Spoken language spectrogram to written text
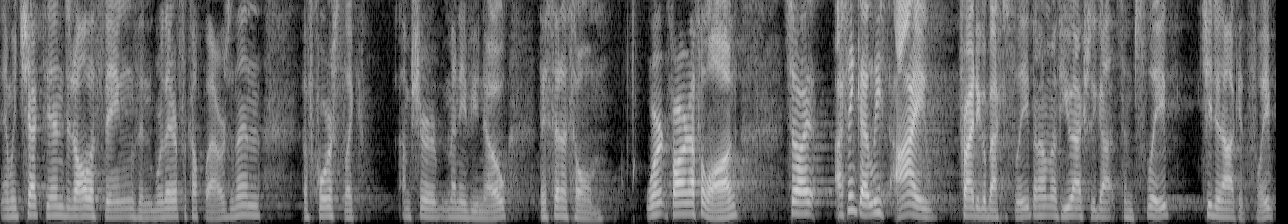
and we checked in, did all the things, and were there for a couple hours. And then, of course, like I'm sure many of you know, they sent us home. Weren't far enough along. So I, I think at least I tried to go back to sleep. And I don't know if you actually got some sleep. She did not get sleep.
